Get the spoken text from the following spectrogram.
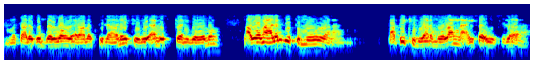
Misalnya kumpul wong yang ana gunane dhewe anus ben ngono. Nak wong alim kudu mulang. Tapi di luar mulang nak iso uzlah.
